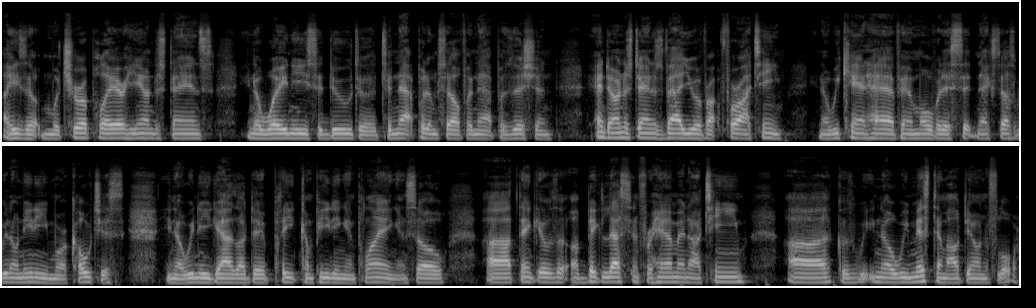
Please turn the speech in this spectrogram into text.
uh, he's a mature player. He understands, you know, what he needs to do to to not put himself in that position, and to understand his value of for our team. You know, we can't have him over there sitting next to us. We don't need any more coaches. You know, we need guys out there play, competing and playing. And so uh, I think it was a, a, big lesson for him and our team because uh, we, you know, we missed him out there on the floor.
